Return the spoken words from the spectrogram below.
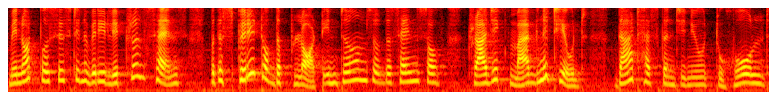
may not persist in a very literal sense, but the spirit of the plot in terms of the sense of tragic magnitude that has continued to hold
